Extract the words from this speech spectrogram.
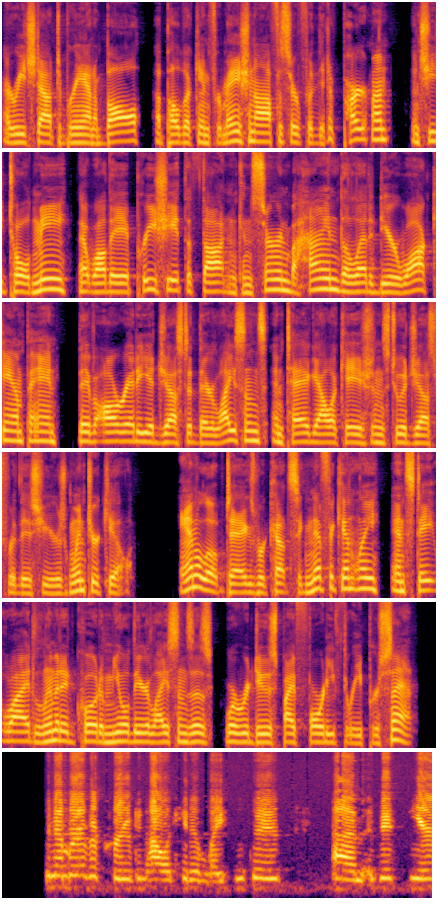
I reached out to Brianna Ball, a public information officer for the department, and she told me that while they appreciate the thought and concern behind the Let a Deer Walk campaign, they've already adjusted their license and tag allocations to adjust for this year's winter kill. Antelope tags were cut significantly, and statewide limited quota mule deer licenses were reduced by 43%. The number of approved and allocated licenses um, this year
